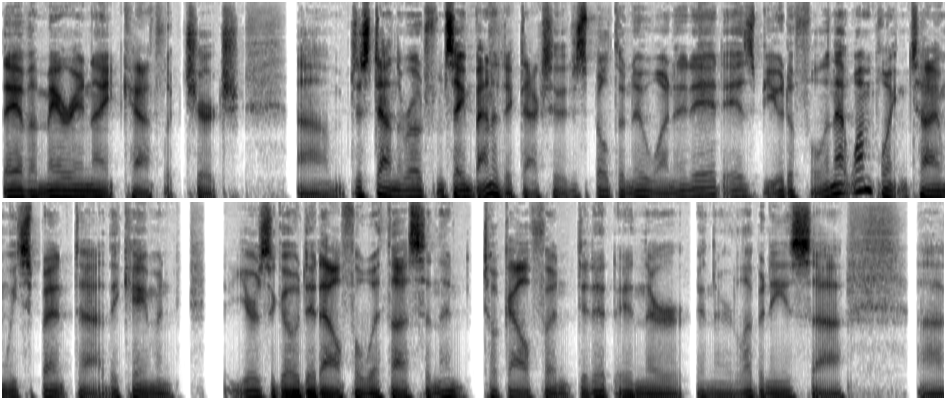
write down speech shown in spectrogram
They have a Maronite Catholic church um, just down the road from St. Benedict, actually. They just built a new one, and it is beautiful. And at one point in time, we spent, uh, they came and years ago did Alpha with us, and then took Alpha and did it in their, in their Lebanese uh, uh,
